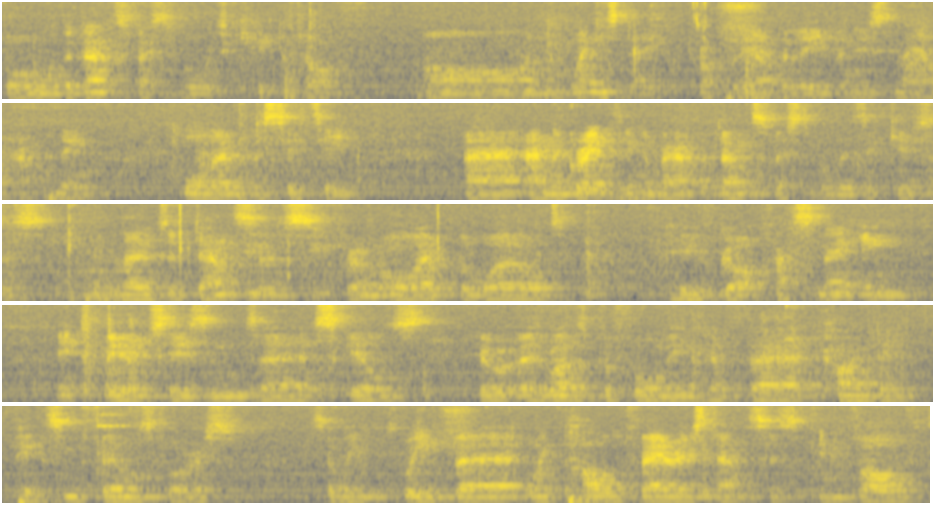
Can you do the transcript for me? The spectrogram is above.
for the dance festival, which kicked off on Wednesday, properly I believe, and is now happening all over the city. Uh, and the great thing about the dance festival is it gives us loads of dancers from all over the world who've got fascinating experiences and uh, skills, who, as well as performing, have uh, kind of picked some films for us. So we, we've uh, we polled various dancers involved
